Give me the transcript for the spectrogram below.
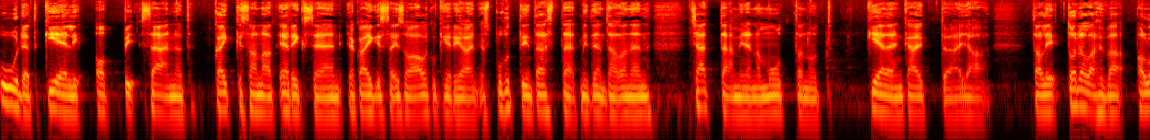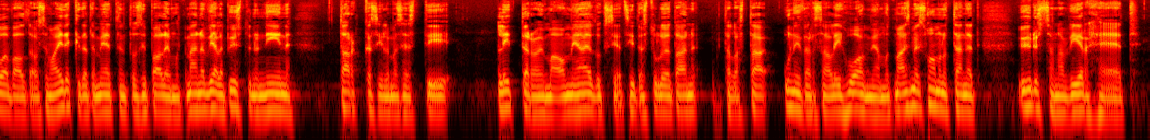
uudet kielioppisäännöt, kaikki sanat erikseen ja kaikissa iso alkukirjain. Jos puhuttiin tästä, että miten tällainen chattaaminen on muuttanut kielen käyttöä ja tämä oli todella hyvä aluevaltaus ja mä itsekin tätä miettinyt tosi paljon, mutta mä en ole vielä pystynyt niin tarkkasilmäisesti litteroimaan omia ajatuksia, että siitä olisi tullut jotain tällaista universaalia huomioon. Mutta mä oon esimerkiksi huomannut tänne, että yhdyssanavirheet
